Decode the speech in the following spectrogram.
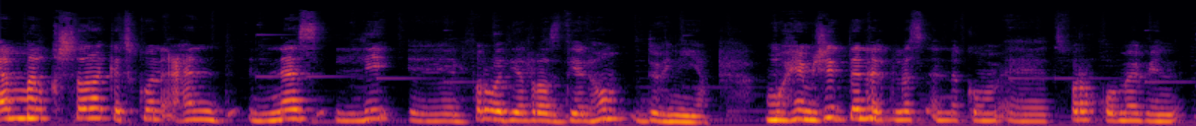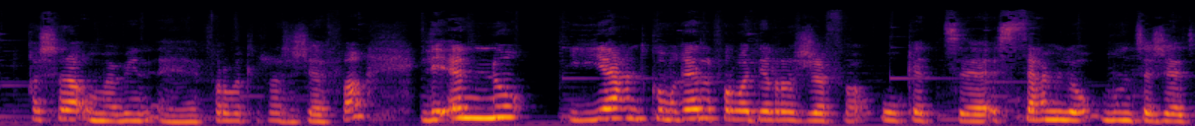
أما القشرة كتكون عند الناس اللي الفروة ديال الراس ديالهم دهنية. مهم جدا البنات أنكم تفرقوا ما بين القشره وما بين فروة الراس جافة لأنه يا عندكم غير الفروة ديال الراس جافه وكتستعملوا منتجات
